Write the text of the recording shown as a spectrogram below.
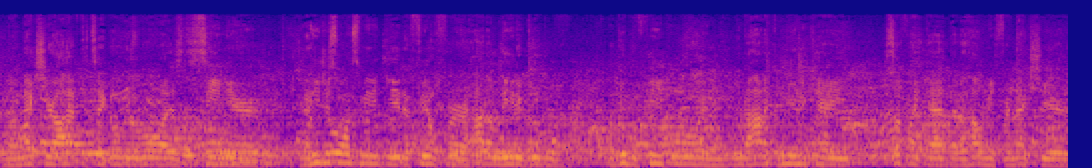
you know, next year I'll have to take over the role as the senior. You know, he just wants me to get a feel for how to lead a group of a group of people, and you know, how to communicate, stuff like that. That'll help me for next year.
